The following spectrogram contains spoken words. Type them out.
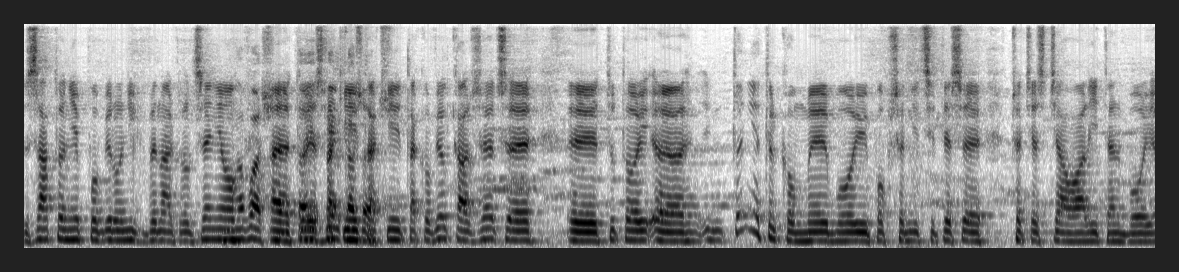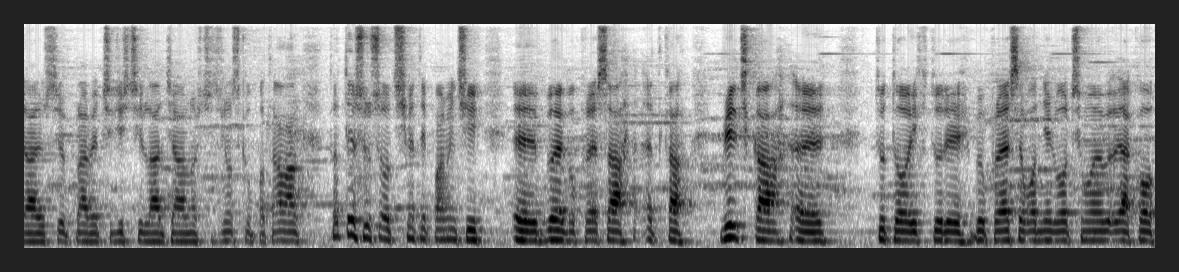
za to nie pobiorą nikt wynagrodzenia. No właśnie, E, to to, jest jest taki, wielka taki, taka wielka rzecz. E, Tutaj e, to nie tylko my, bo i poprzednicy też e, przecież działali ten, bo ja już prawie 30 lat działalności Związku Potalan, to też już od świętej pamięci e, byłego presa Edka Wilczka tutaj, który był prezesem, od niego otrzymałem jako,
